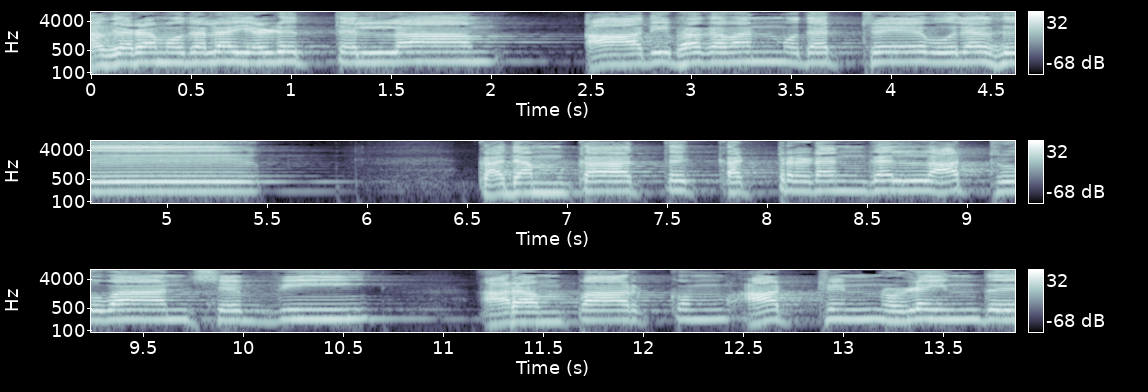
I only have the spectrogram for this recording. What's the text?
அகர முதல எழுத்தெல்லாம் ஆதிபகவன் முதற்றே உலகு. கதம் காத்து கற்றடங்கள் ஆற்றுவான் செவ்வி அறம் பார்க்கும் ஆற்றின் நுழைந்து.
